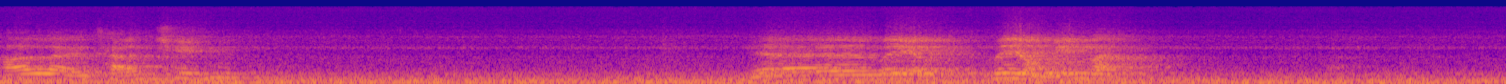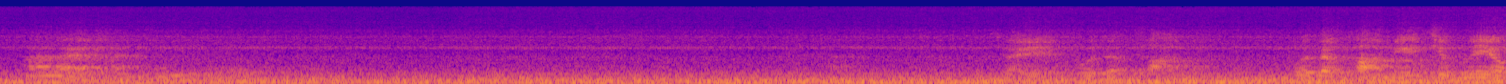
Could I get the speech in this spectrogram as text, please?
参来参去，也没有明白。参来参去，所以不得发明，不得发明就没有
